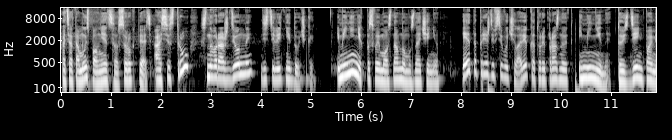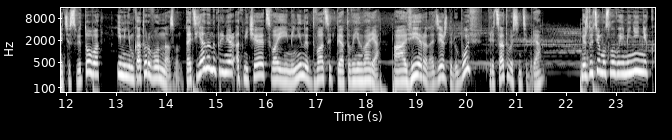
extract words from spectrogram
хотя тому исполняется 45, а сестру с новорожденной десятилетней дочкой. Именинник по своему основному значению – это прежде всего человек, который празднует именины, то есть День памяти святого, именем которого он назван. Татьяна, например, отмечает свои именины 25 января, а Вера, Надежда, Любовь – 30 сентября. Между тем, у слова «именинник»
